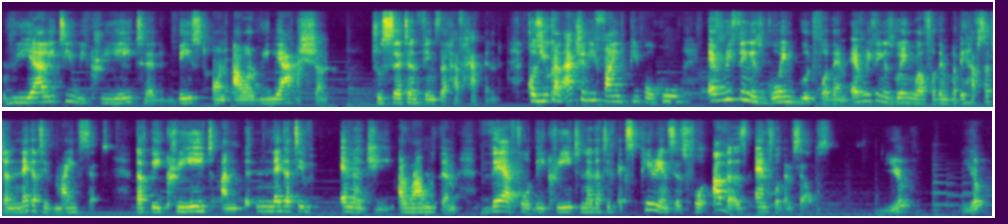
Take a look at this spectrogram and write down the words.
reality we created based on our reaction to certain things that have happened. Because you can actually find people who everything is going good for them, everything is going well for them, but they have such a negative mindset that they create a negative energy around them. Therefore, they create negative experiences for others and for themselves. Yep. Yep.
